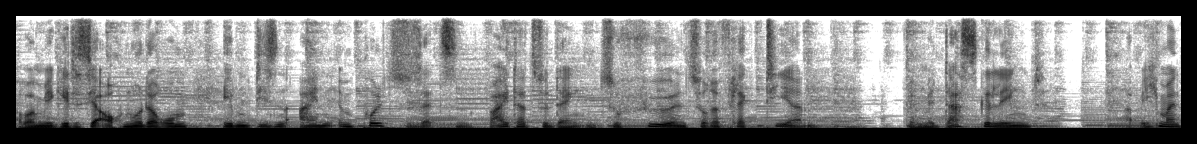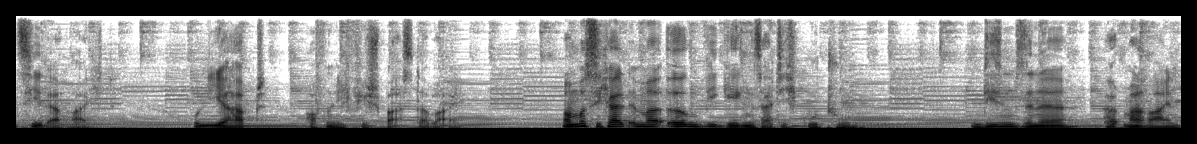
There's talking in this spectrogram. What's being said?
Aber mir geht es ja auch nur darum, eben diesen einen Impuls zu setzen, weiterzudenken, zu fühlen, zu reflektieren. Wenn mir das gelingt, habe ich mein Ziel erreicht. Und ihr habt hoffentlich viel Spaß dabei. Man muss sich halt immer irgendwie gegenseitig gut tun. In diesem Sinne, hört mal rein.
